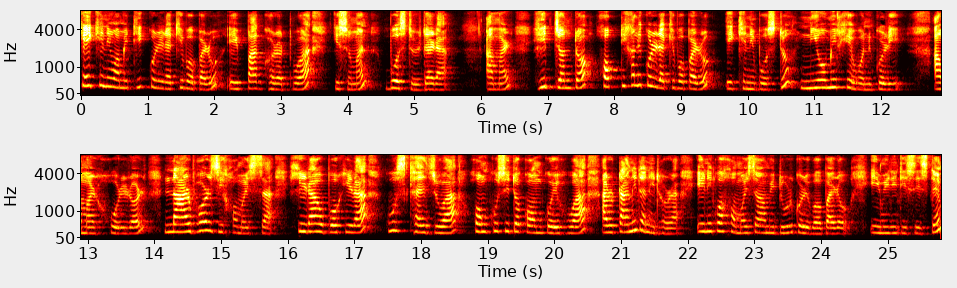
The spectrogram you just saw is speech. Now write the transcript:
সেইখিনিও আমি ঠিক কৰি ৰাখিব পাৰোঁ এই পাকঘৰত পোৱা কিছুমান বস্তুৰ দ্বাৰা। আমাৰ হৃদযন্ত্ৰ শক্তিশালী কৰি ৰাখিব পাৰোঁ। এইখিনি বস্তু নিয়মিত সেৱন কৰি আমাৰ শৰীৰৰ নাৰ্ভৰ যি সমস্যা শিৰা উপশিৰা কোচ খাই যোৱা সংকুচিত কমকৈ হোৱা আৰু টানি টানি ধৰা এনেকুৱা সমস্যা আমি দূৰ কৰিব পাৰোঁ। ইমিউনিটি ছিষ্টেম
